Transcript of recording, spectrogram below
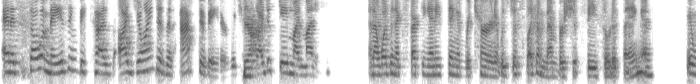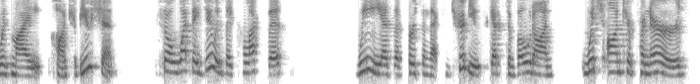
And it's so amazing because I joined as an activator, which yeah. means I just gave my money and I wasn't expecting anything in return. It was just like a membership fee sort of thing. And it was my contribution. So what they do is they collect this. We as a person that contributes gets to vote on which entrepreneurs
